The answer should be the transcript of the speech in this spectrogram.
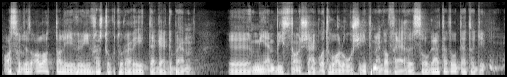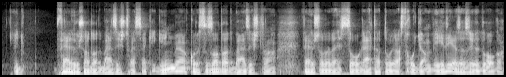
Az, hogy az alatta lévő infrastruktúra rétegekben milyen biztonságot valósít meg a felhőszolgáltató, tehát hogy egy felhős adatbázist veszek igénybe, akkor azt az adatbázist a felhős adatbázis szolgáltatója azt hogyan védi, ez az ő dolga.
